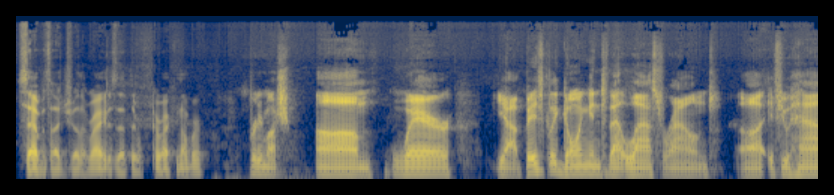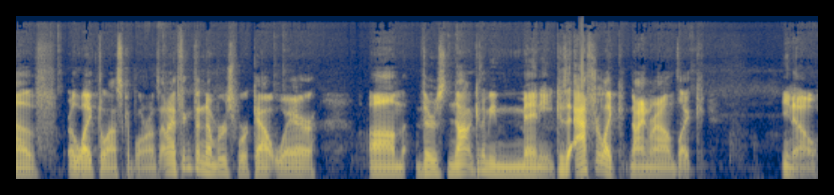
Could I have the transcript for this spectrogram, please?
sabotage each other right is that the correct number pretty much. Um, where, yeah, basically going into that last round, uh, if you have, or like the last couple of rounds, and I think the numbers work out where um, there's not going to be many, because after like nine rounds, like, you know,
